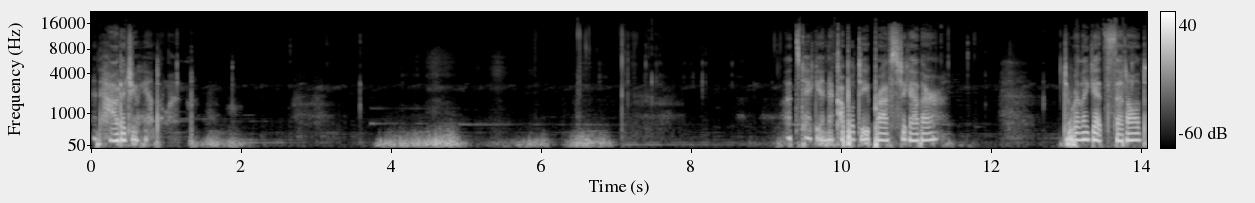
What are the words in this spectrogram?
and how did you handle it? Let's take in a couple deep breaths together to really get settled.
